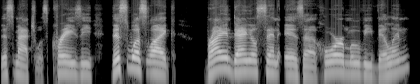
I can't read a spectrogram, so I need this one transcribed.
This match was crazy. This was like Bryan Danielson is a horror movie villain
